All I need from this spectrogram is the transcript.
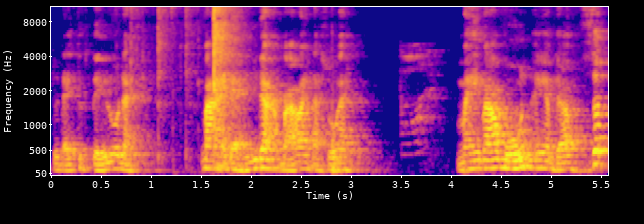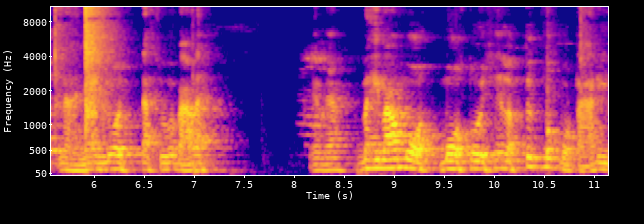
Tôi đánh thực tế luôn này. Bài để như đạo, báo anh, đặt xuống này. Máy báo 4 anh em thấy không? Rất là nhanh luôn, đặt xuống cái báo này. Em thấy không? Máy báo một một tôi sẽ lập tức bốc một lá đi.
